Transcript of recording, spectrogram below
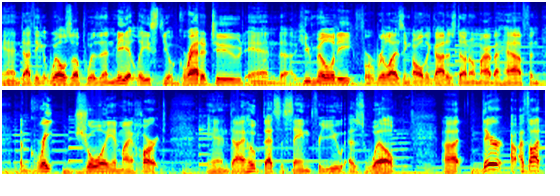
and I think it wells up within me at least, you know, gratitude and uh, humility for realizing all that God has done on my behalf and a great joy in my heart. And I hope that's the same for you as well. Uh, there, I thought,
